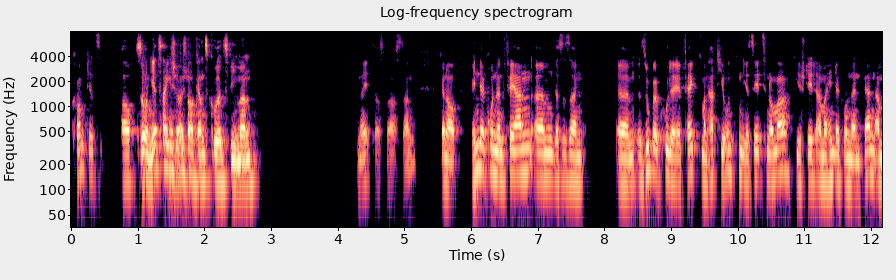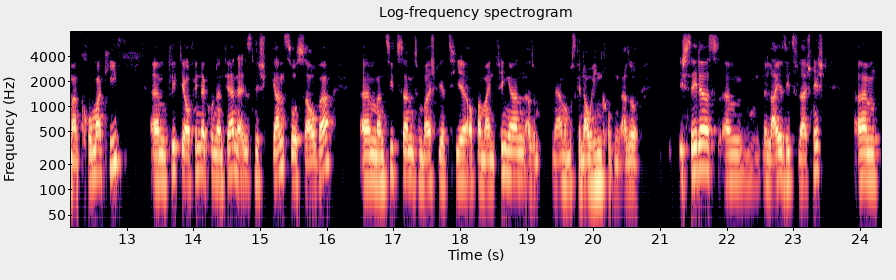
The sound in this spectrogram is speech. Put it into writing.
kommt jetzt auch. So, und jetzt zeige ich euch noch ganz kurz, wie man. Ne, das war es dann. Genau, Hintergrund entfernen. Ähm, das ist ein ähm, super cooler Effekt. Man hat hier unten, ihr seht es nochmal, hier steht einmal Hintergrund entfernen, einmal Chroma Key. Ähm, klickt ihr auf Hintergrund entfernen, er ist nicht ganz so sauber. Ähm, man sieht es dann zum Beispiel jetzt hier auch bei meinen Fingern. Also ja, man muss genau hingucken. Also ich sehe das, ähm, eine Laie sieht es vielleicht nicht. Ähm,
